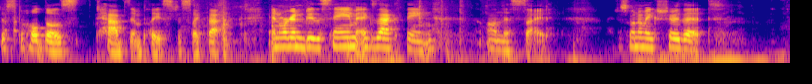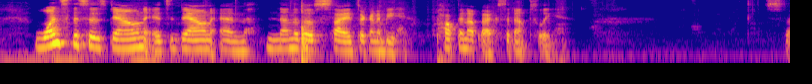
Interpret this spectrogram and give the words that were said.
Just to hold those tabs in place just like that. And we're going to do the same exact thing on this side. I just want to make sure that once this is down, it's down and none of those sides are going to be popping up accidentally. So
